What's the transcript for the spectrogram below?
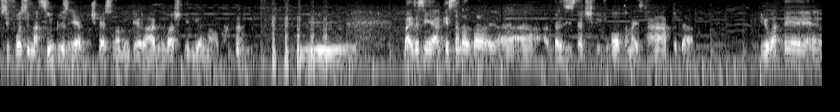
se fosse uma simples reta, tivesse o nome Interlagos, eu acho que iria mal. e, mas assim, a questão da, da, das estatísticas de volta mais rápida, eu até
